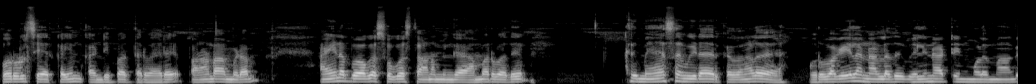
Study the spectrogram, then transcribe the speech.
பொருள் சேர்க்கையும் கண்டிப்பாக தருவார். பன்னெண்டாம் இடம் அயனபோக சுகஸ்தானம் இங்கே அமர்வது. இது மேச வீடாக இருக்கிறதுனால ஒரு வகையில் நல்லது. வெளிநாட்டின் மூலமாக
